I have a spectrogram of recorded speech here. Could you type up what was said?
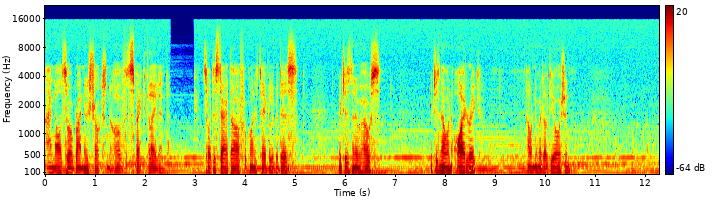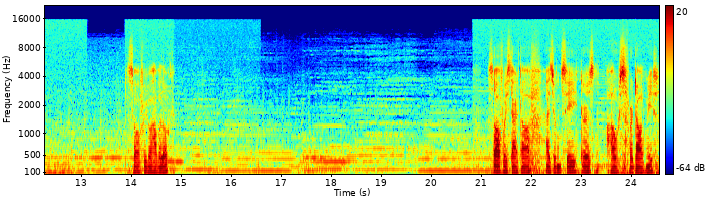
and also a brand new restructuring of Spectacle Island. So to start off we're going to take a look at this, which is the new house, which is now an oil rig out in the middle of the ocean. So if we go have a look. So if we start off, as you can see, there's a house for Dogmeat.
